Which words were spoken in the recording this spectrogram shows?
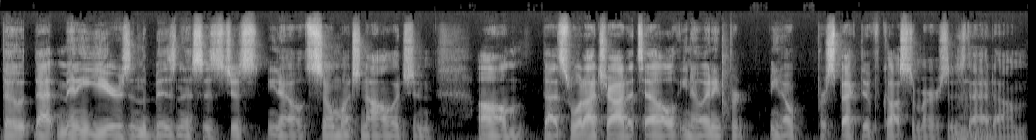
though that many years in the business is just, you know, so much knowledge and um, that's what I try to tell, you know, any per, you know, prospective customers is that um,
